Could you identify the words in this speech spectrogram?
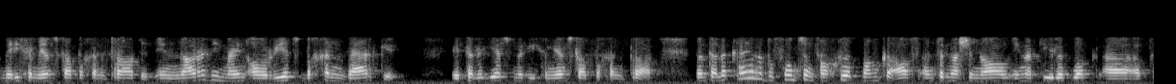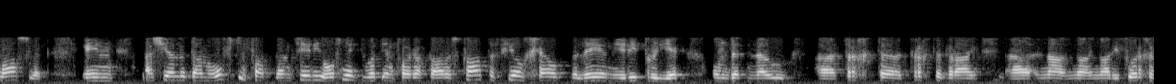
met die gemeenskap begin praat het. En nadat die myn alreeds begin werk het het hulle eers met die gemeenskap begin praat. Want hulle kry hulle befondsing van groot banke af internasionaal en natuurlik ook uh plaaslik. En as jy hulle dan hof toe vat dan sê die hof net wat eenvoudig daar is skaap te veel geld belê in hierdie projek om dit nou uh terug te terug te draai uh na na na die vorige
